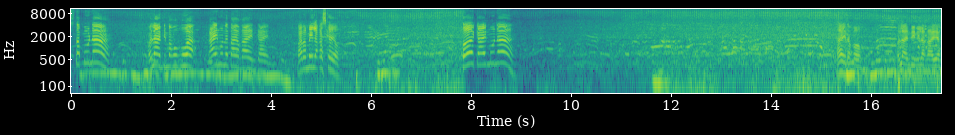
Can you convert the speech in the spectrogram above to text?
stop muna! Wala, hindi makukuha. Kain muna tayo, kain, kain. Para may lakas kayo. Kain muna! Ay, nako. Wala, hindi nila kaya.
